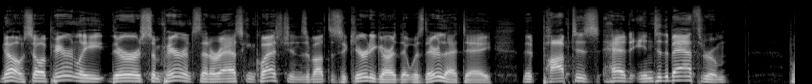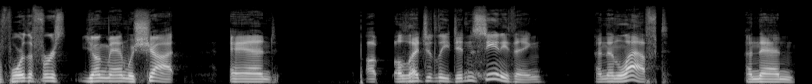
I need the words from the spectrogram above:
No, so apparently there are some parents that are asking questions about the security guard that was there that day that popped his head into the bathroom before the first young man was shot and uh, allegedly didn't see anything and then left and then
